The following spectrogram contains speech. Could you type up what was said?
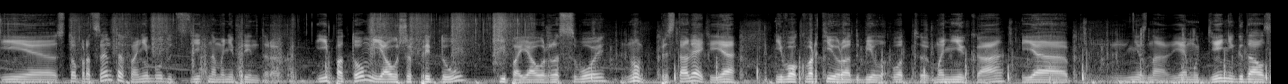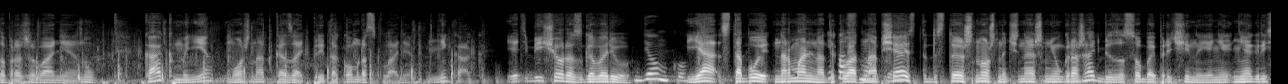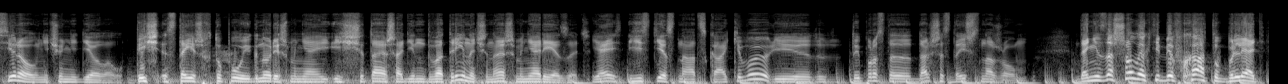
И сто процентов они будут сидеть на манипринтерах. И потом я уже приду, типа я уже свой. Ну, представляете, я его квартиру отбил от маньяка. Я, не знаю, я ему денег дал за проживание. Ну, как мне можно отказать при таком раскладе? Никак. Я тебе еще раз говорю. Демку. Я с тобой нормально, адекватно общаюсь, ты достаешь нож, начинаешь мне угрожать без особой причины. Я не, не агрессировал, ничего не делал. Ты стоишь в тупую, игноришь меня и, и считаешь 1, 2, 3, начинаешь меня резать. Я, естественно, отскакиваю, и ты просто дальше стоишь с ножом. Да не зашел я к тебе в хату, блядь!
